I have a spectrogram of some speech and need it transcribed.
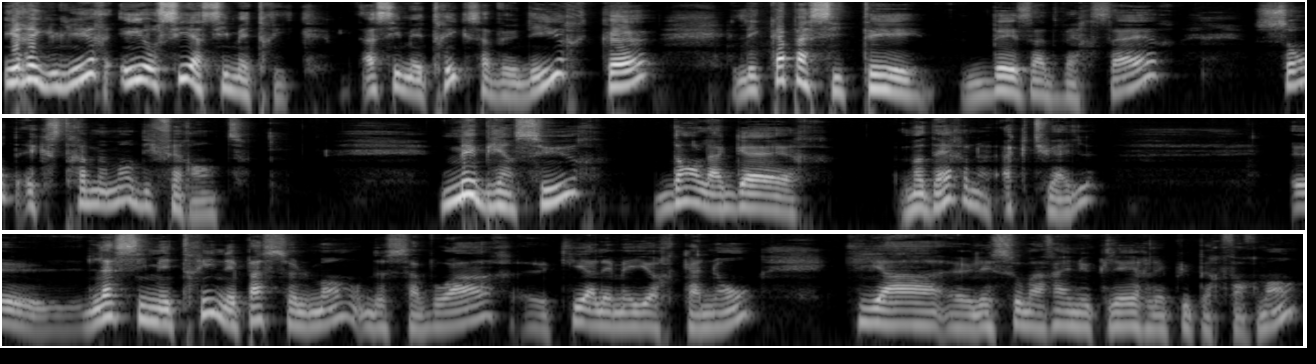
Irrégulière et aussi asymétrique. Asymétrique, ça veut dire que les capacités des adversaires sont extrêmement différentes. Mais bien sûr, dans la guerre moderne, actuelle, euh, l'asymétrie n'est pas seulement de savoir euh, qui a les meilleurs canons, qui a euh, les sous-marins nucléaires les plus performants,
